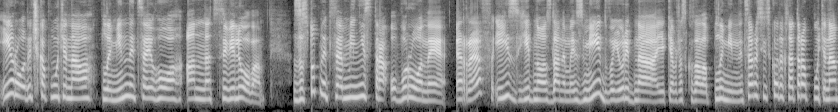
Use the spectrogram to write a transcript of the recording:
і родичка Путіна, племінниця його Анна Цивільова. Заступниця міністра оборони РФ і згідно з даними змі, двоюрідна, як я вже сказала, племінниця російського диктатора Путіна.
